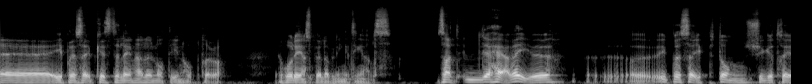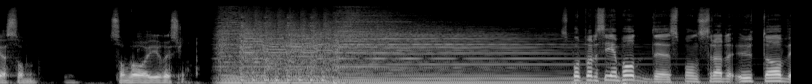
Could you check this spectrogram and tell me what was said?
Eh, I princip. Kristelin hade något inhopp tror jag. Rodén spelade väl ingenting alls. Så att det här är ju eh, i princip de 23 som, som var i Ryssland. Sportbladets EM-podd sponsrad utav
